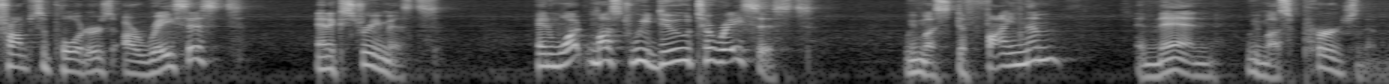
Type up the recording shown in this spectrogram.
Trump supporters are racists and extremists. And what must we do to racists? We must define them, and then we must purge them.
